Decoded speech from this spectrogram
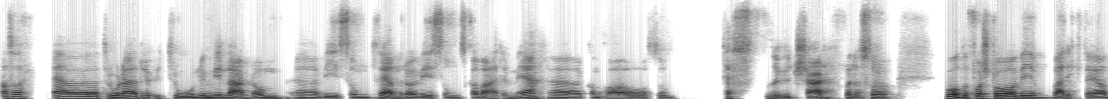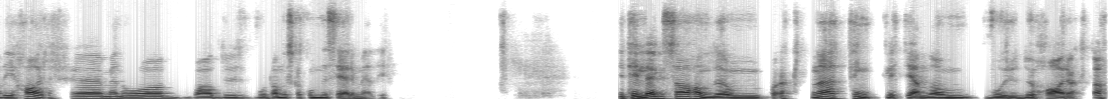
Altså, jeg tror det er utrolig mye lærdom vi som trenere og vi som skal være med, kan ha og teste det ut sjøl. For å både forstå de verktøyene de har, men òg hvordan du skal kommunisere med dem. I tillegg så handler det om på øktene tenk litt gjennom hvor du har økta.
